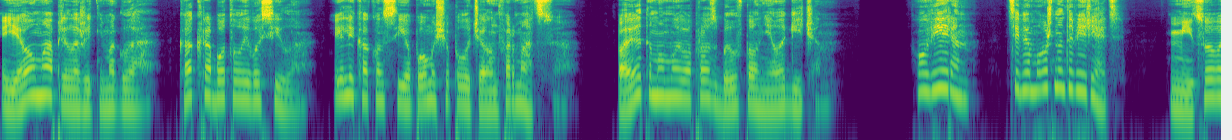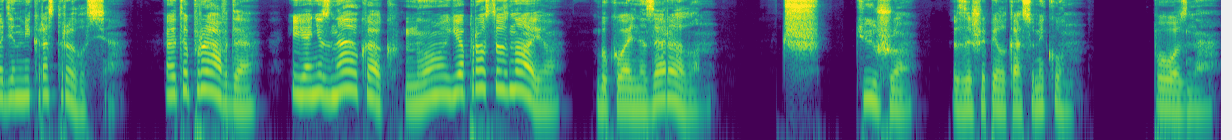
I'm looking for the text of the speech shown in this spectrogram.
Я ума приложить не могла, как работала его сила, или как он с ее помощью получал информацию. Поэтому мой вопрос был вполне логичен. «Уверен, тебе можно доверять?» Митсу в один миг расстроился. «Это правда. Я не знаю как, но я просто знаю», – буквально заорал он. «Тш, тише», – зашипел Касумикун. Поздно.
